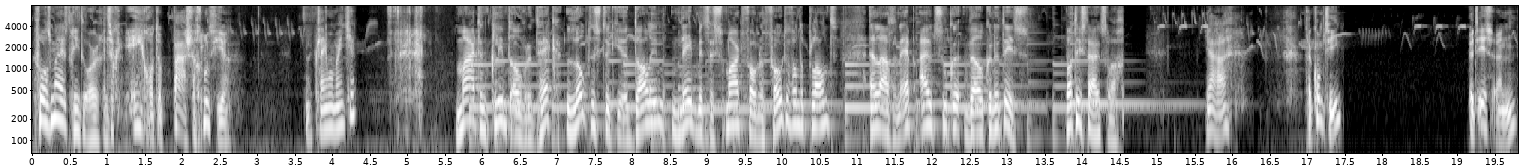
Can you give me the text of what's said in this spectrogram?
Volgens mij is het Rietorgus. Het is ook één grote paarse gloed hier. Een klein momentje. Maarten klimt over het hek, loopt een stukje het dal in, neemt met zijn smartphone een foto van de plant en laat een app uitzoeken welke het is. Wat is de uitslag? Ja, daar komt hij. Het is een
